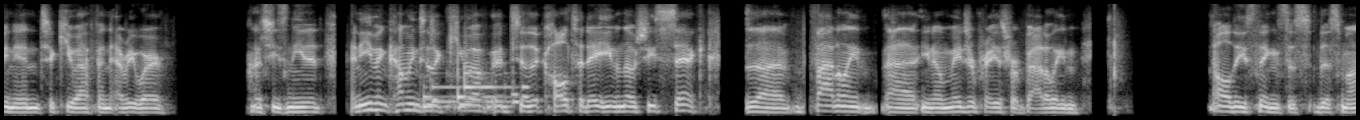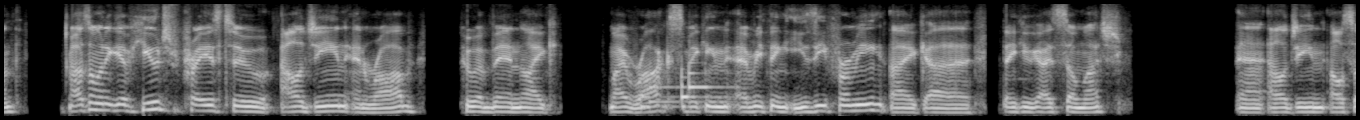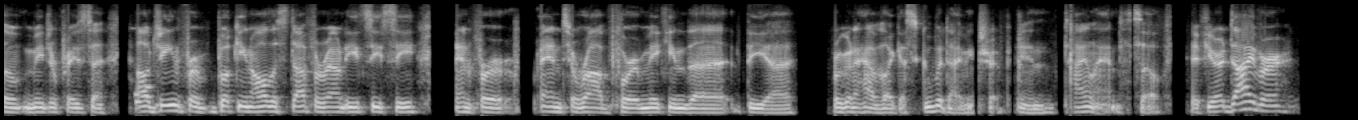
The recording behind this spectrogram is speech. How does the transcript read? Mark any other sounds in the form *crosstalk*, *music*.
into QF and everywhere that she's needed, and even coming to the QF to the call today, even though she's sick. Uh, battling, uh, you know, major praise for battling all these things this this month. I also want to give huge praise to Algene and Rob, who have been like my rocks, making everything easy for me. Like, uh, thank you guys so much. And Algene, also major praise to Algene for booking all the stuff around ECC, and for and to Rob for making the the. Uh, we're gonna have like a scuba diving trip in Thailand. So if you're a diver,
